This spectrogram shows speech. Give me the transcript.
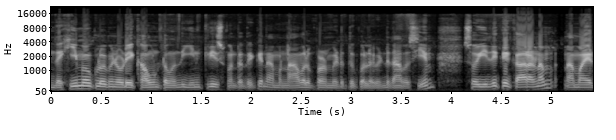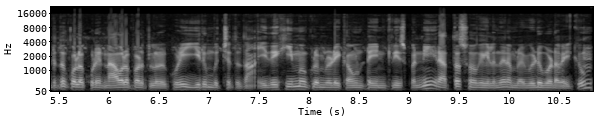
இந்த ஹீமோகுளோபினுடைய கவுண்ட்டை வந்து இன்க்ரீஸ் பண்ணுறதுக்கு நம்ம நாவல் பழம் எடுத்துக்கொள்ள வேண்டியது அவசியம். ஸோ இதுக்கு காரணம் நம்ம எடுத்துக்கொள்ளக்கூடிய நாவல் பழத்தில் இருக்கக்கூடிய இரும்புச்சத்து தான். இது ஹீமோக்ளோபினுடைய கவுண்ட்டை இன்க்ரீஸ் பண்ணி ரத்த சோகையிலிருந்து நம்மளை விடுபட வைக்கும்.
